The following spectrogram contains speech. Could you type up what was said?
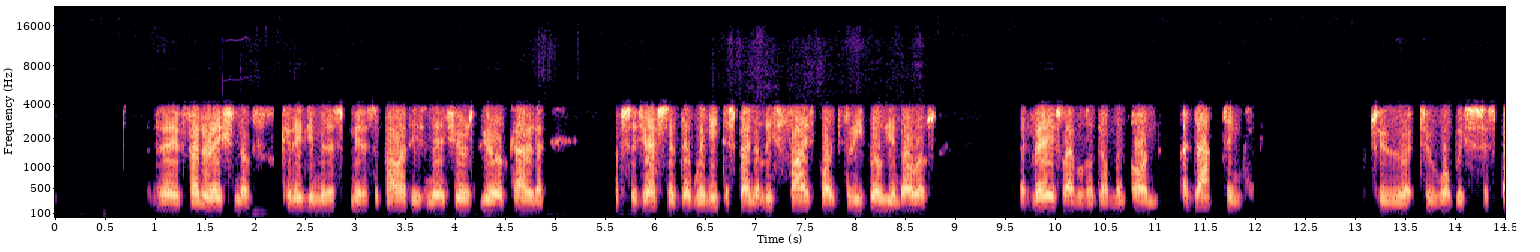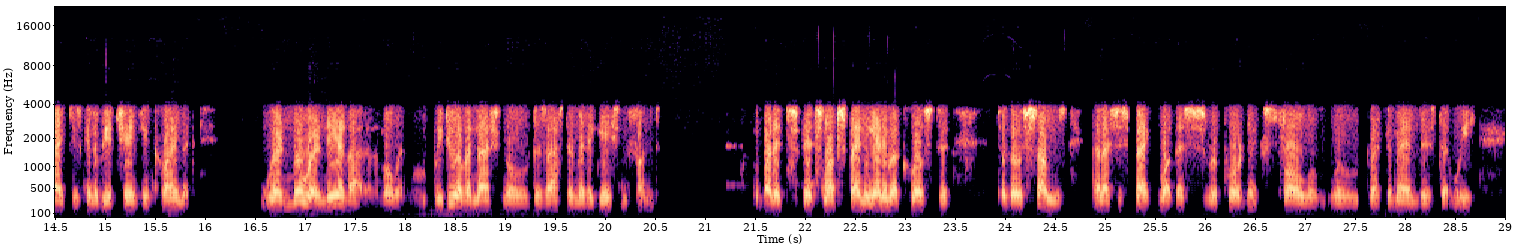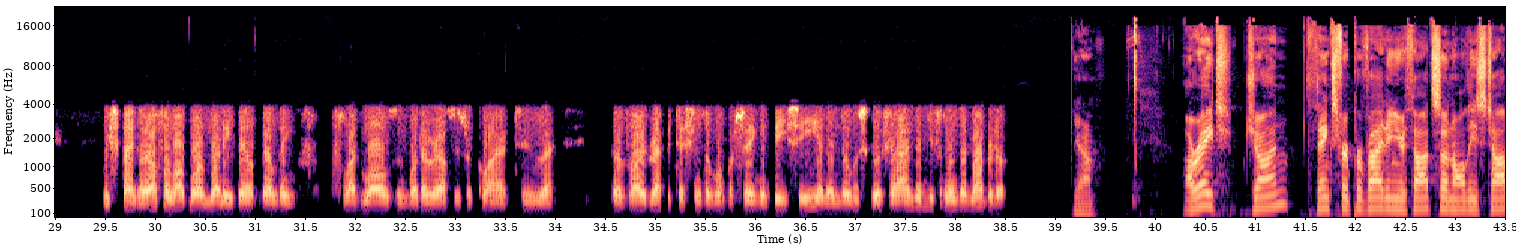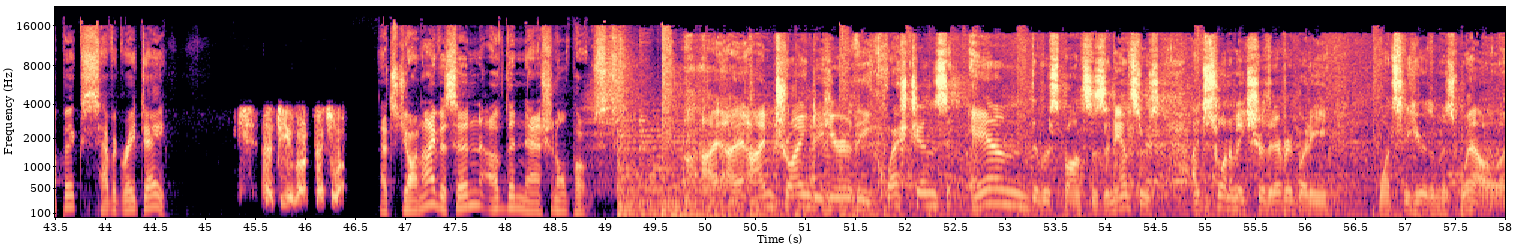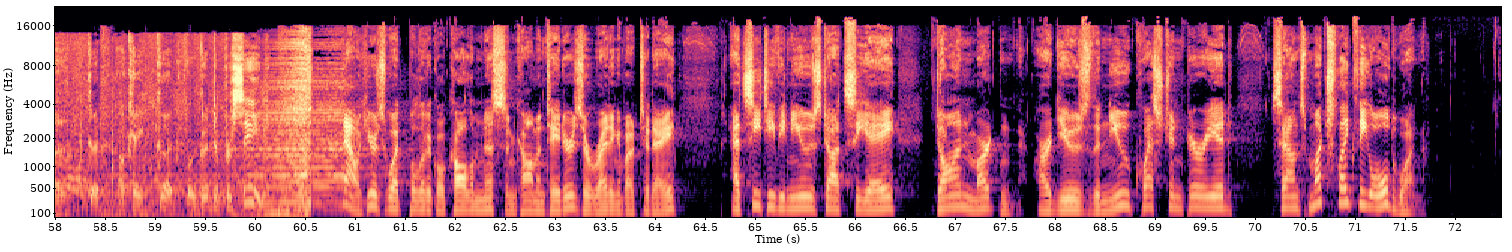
the Federation of Canadian Municipalities and the Insurance Bureau of Canada suggested that we need to spend at least $5.3 billion at various levels of government on adapting to to what we suspect is going to be a changing climate. We're nowhere near that at the moment. We do have a national disaster mitigation fund, but it's it's not spending anywhere close to to those sums. And I suspect what this report next fall will, will recommend is that we we spend an awful lot more money building flood walls and whatever else is required to, uh, to avoid repetitions of what we're seeing in BC and in Nova Scotia and in Newfoundland and Labrador. Yeah. All right, John, thanks for providing your thoughts on all these topics. Have a great day. And to you, Mark. Thanks a lot. That's John Ivison of the National Post. I, am trying to hear the questions and the responses and answers. I just want to make sure that everybody wants to hear them as well. Uh, good. Okay, good. We're good to proceed. Now, here's what political columnists and commentators are writing about today. At ctvnews.ca, Don Martin argues the new question period sounds much like the old one.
